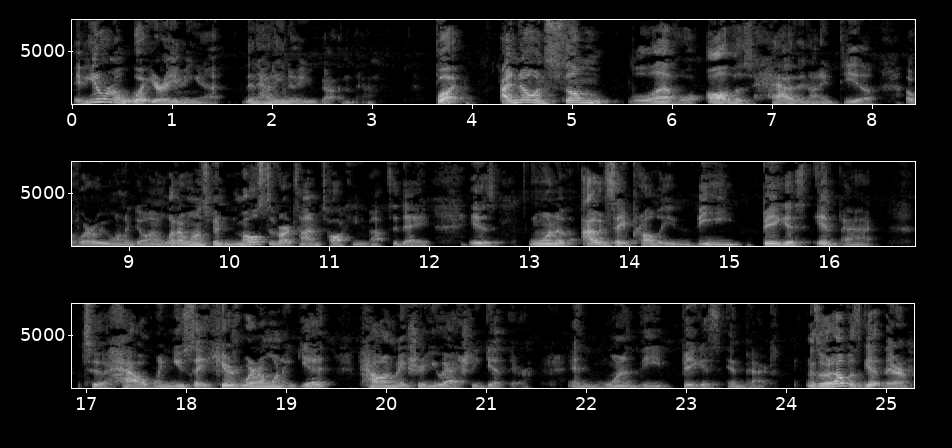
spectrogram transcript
if you don't know what you're aiming at, then how do you know you've gotten there? But I know in some level, all of us have an idea of where we want to go. And what I want to spend most of our time talking about today is one of, I would say, probably the biggest impact to how, when you say, here's where I want to get, how I make sure you actually get there. And one of the biggest impacts. And so to help us get there,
